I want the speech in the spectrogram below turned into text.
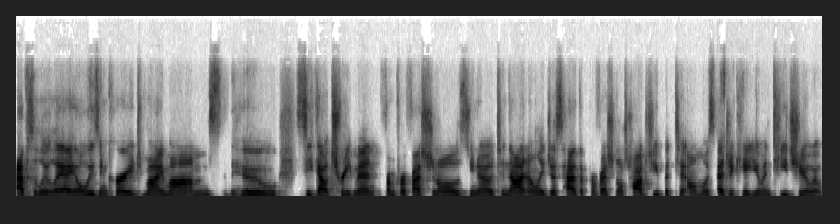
Absolutely. I always encourage my moms who seek out treatment from professionals, you know, to not only just have the professional talk to you, but to almost educate you and teach you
